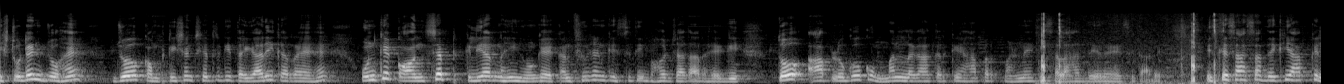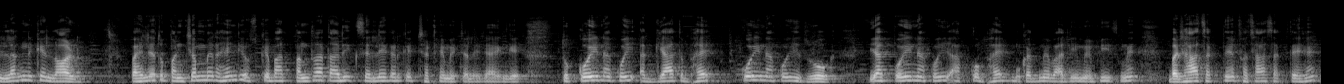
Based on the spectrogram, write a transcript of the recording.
स्टूडेंट जो हैं जो कंपटीशन क्षेत्र की तैयारी कर रहे हैं, उनके कॉन्सेप्ट क्लियर नहीं होंगे कंफ्यूजन की स्थिति बहुत ज़्यादा रहेगी। तो आप लोगों को मन लगा करके यहाँ पर पढ़ने की सलाह दे रहे हैं सितारे। इसके साथ साथ देखिए, आपके लग्न के लॉर्ड पहले तो पंचम में रहेंगे, उसके बाद पंद्रह तारीख से लेकर के छठे में चले जाएँगे। तो कोई ना कोई अज्ञात भय, कोई ना कोई रोग, या कोई ना कोई आपको भय मुकदमेबाजी में भी इसमें बझा सकते हैं, फंसा सकते हैं।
